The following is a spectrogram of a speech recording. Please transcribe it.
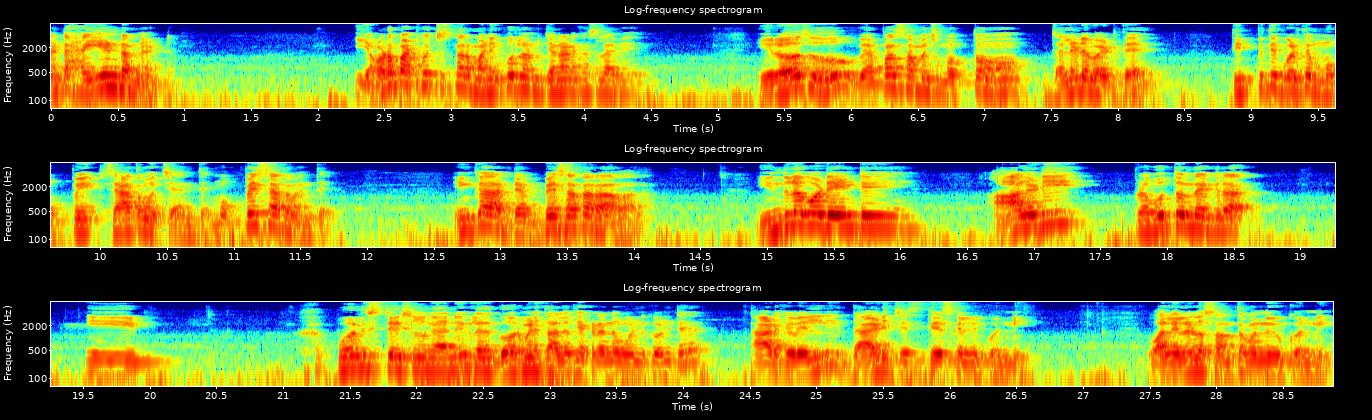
అంటే హై ఎండ్ అన్నట్టు. ఎవడ పట్టుకొచ్చిస్తున్నారు మణిపూర్లో జనానికి అసలు అవి? ఈరోజు వెపన్ సంబంధించి మొత్తం జల్లెడ పెడితే తిప్పి తిప్పి పెడితే ముప్పై శాతం వచ్చాయి అంతే. ముప్పై శాతం అంతే. ఇంకా డెబ్బై శాతం రావాలి? ఇందులో కూడా ఏంటి? ఆల్రెడీ ప్రభుత్వం దగ్గర ఈ పోలీస్ స్టేషన్లు కానీ లేదా గవర్నమెంట్ తాలూకా ఎక్కడైనా వండుకుంటే ఆడికి వెళ్ళి దాడి చేసి తీసుకెళ్ళిన కొన్ని. వాళ్ళ ఇళ్ళలో సొంతంగా ఉన్నవి కొన్ని.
